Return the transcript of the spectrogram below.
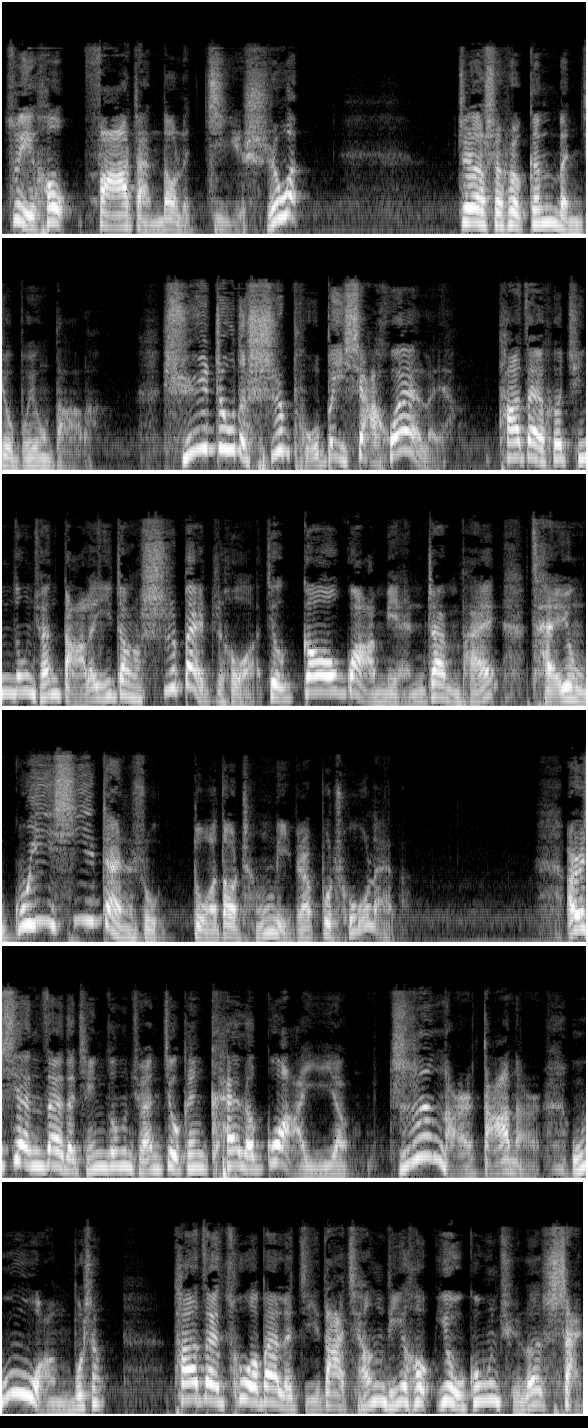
最后发展到了几十万。这时候根本就不用打了。徐州的石普被吓坏了呀！他在和秦宗权打了一仗失败之后啊，就高挂免战牌，采用归西战术。躲到城里边不出来了，而现在的秦宗权就跟开了挂一样，指哪儿打哪儿，无往不胜。他在挫败了几大强敌后，又攻取了陕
